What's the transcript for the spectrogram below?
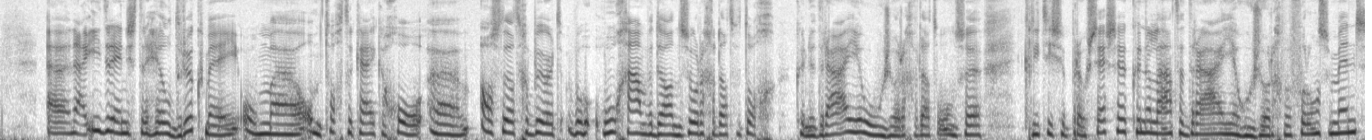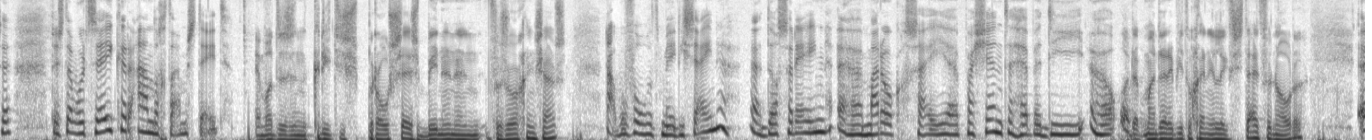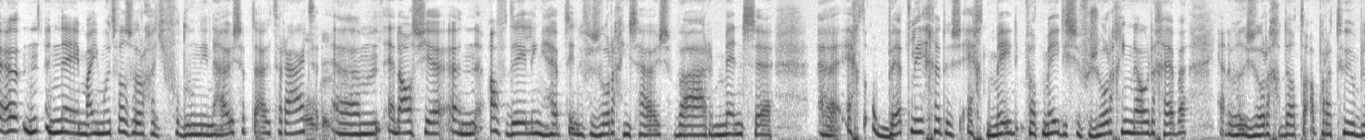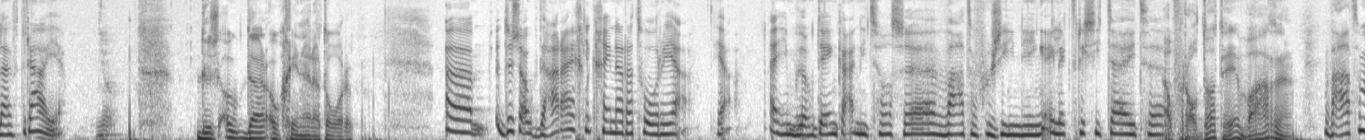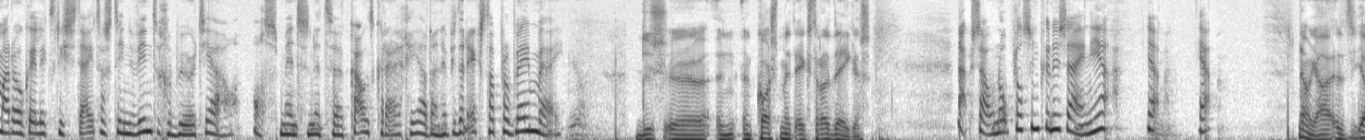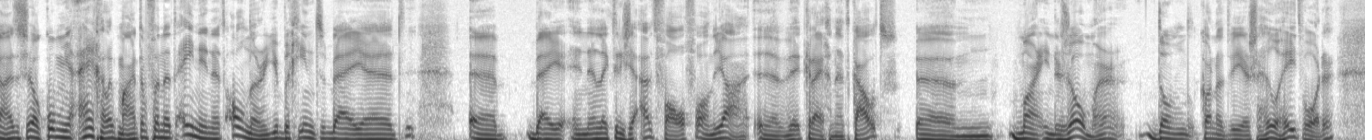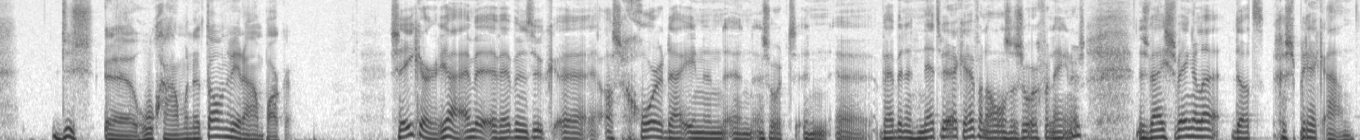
Uh, nou, iedereen is er heel druk mee om, uh, om toch te kijken... Goh, uh, als dat gebeurt, hoe gaan we dan zorgen dat we toch kunnen draaien? Hoe zorgen we dat we onze kritische processen kunnen laten draaien? Hoe zorgen we voor onze mensen? Dus daar wordt zeker aandacht aan besteed. En wat is een kritisch proces binnen een verzorgingshuis? Nou, bijvoorbeeld medicijnen. dat is er één. maar ook als zij patiënten hebben die... Oh, dat, maar daar heb je toch geen elektriciteit voor nodig? nee, maar je moet wel zorgen dat je voldoende in huis hebt uiteraard. Okay. Um, en als je een afdeling hebt in een verzorgingshuis waar mensen uh, echt op bed liggen, dus echt med wat medische verzorging nodig hebben, ja, dan wil je zorgen dat de apparatuur blijft draaien. Ja. Dus ook daar ook generatoren? Uh, dus ook daar eigenlijk generatoren, ja. ja. En je moet ook denken aan iets als uh, watervoorziening, elektriciteit. Uh, nou, vooral dat, hè? Water. Water, maar ook elektriciteit. Als het in de winter gebeurt, ja. Als mensen het uh, koud krijgen, ja, dan heb je er extra probleem bij. Ja. Dus een, een kast met extra dekens? Nou, zou een oplossing kunnen zijn, ja. Ja, ja. Nou ja, het, ja, zo kom je eigenlijk maar van het een in het ander. Je begint bij uh, bij een elektrische uitval van ja, uh, we krijgen het koud. Um, maar in de zomer, dan kan het weer heel heet worden. Dus uh, hoe gaan we het dan weer aanpakken? Zeker, ja. En we, we hebben natuurlijk uh, als GOR daarin een, een, een soort... Een, we hebben het netwerk hè, van al onze zorgverleners. Dus wij zwengelen dat gesprek aan.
